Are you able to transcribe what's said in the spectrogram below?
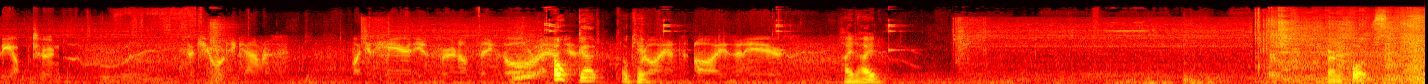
The upturned Security cameras. I can hear the infernal things all around Oh. God. Okay. Ryan's eyes and ears. Hide, hide. Burn corpse.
